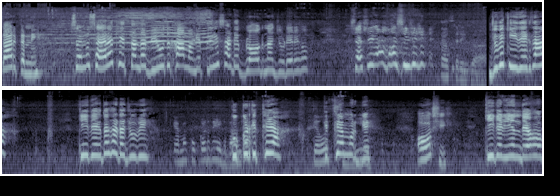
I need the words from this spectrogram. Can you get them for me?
ਘਰ ਕੰਨੀ। ਸਾਨੂੰ ਸਾਰਾ ਖੇਤਾਂ ਦਾ ਵਿਊ ਦਿਖਾਵਾਂਗੇ। ਪਲੀਜ਼ ਸਾਡੇ ਬਲੌਗ ਨਾਲ ਜੁੜੇ ਰਹੋ। ਸਤਿ ਸ਼੍ਰੀ ਅਕਾਲ ਮਾਸੀ ਜੀ। ਸਤਿ ਸ੍ਰੀ ਅਕਾਲ। ਜੂਵੀ ਕੀ ਦੇਖਦਾ? ਕੀ ਦੇਖਦਾ ਸਾਡਾ ਜੂਵੀ ਕਹਿ ਮੈਂ ਕੁੱਕੜ ਦੇਖਦਾ। ਕੁੱਕੜ ਕਿੱਥੇ ਆ? ਕਿੱਥੇ ਆ ਮੁਰਗੇ? ਉਹ ਸੀ ਕੀ ਕਰੀ ਜਾਂਦੇ ਆ ਉਹ?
